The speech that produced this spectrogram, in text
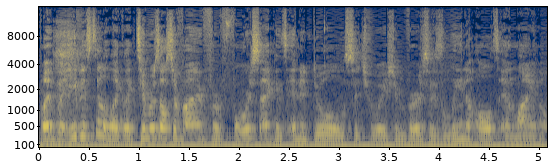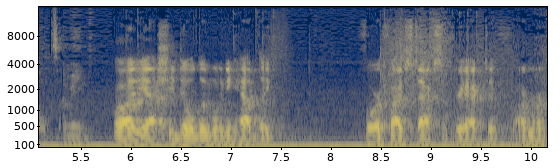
But but even still, like like Timbersaw survived for four seconds in a duel situation versus Lena ult and Lion ult. I mean, well, yeah, she dueled him when he had like four or five stacks of reactive armor.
